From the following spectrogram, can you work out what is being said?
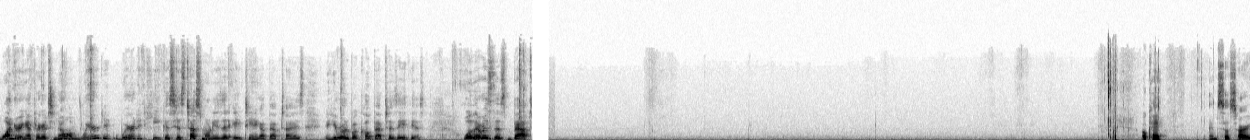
wondering after I got to know him, where did where did he? Because his testimony is at 18 he got baptized, and he wrote a book called Baptized Atheist. Well, there was this Baptist. Okay, I'm so sorry.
